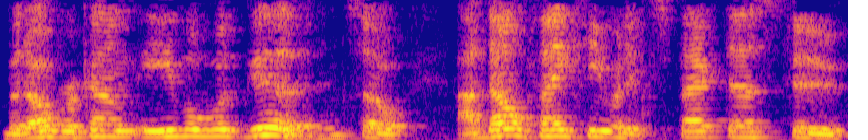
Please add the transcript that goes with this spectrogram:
but overcome evil with good. And so I don't think he would expect us to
